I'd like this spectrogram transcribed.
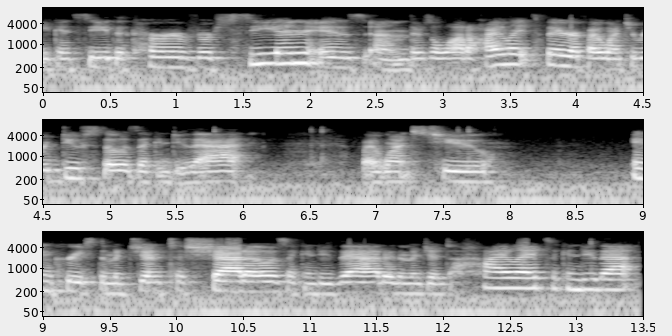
you can see the curve for cyan is, um, there's a lot of highlights there. If I want to reduce those, I can do that. If I want to increase the magenta shadows, I can do that, or the magenta highlights, I can do that.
